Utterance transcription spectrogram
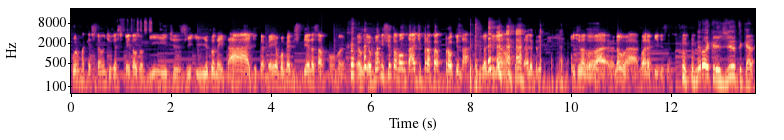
por uma questão de respeito aos ouvintes e, e idoneidade também, eu vou me abster dessa forma. Eu, eu não me sinto à vontade para opinar, como já diria a nossa célebre Regina Duvar, não, a Glória Pires, né? Não acredito, cara.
